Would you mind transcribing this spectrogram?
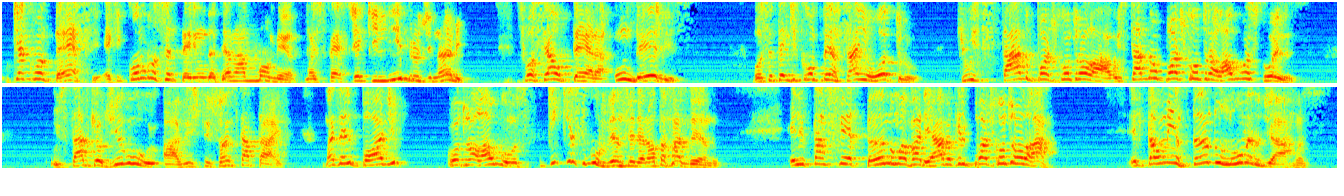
O que acontece é que, como você tem em um determinado momento uma espécie de equilíbrio dinâmico, se você altera um deles, você tem que compensar em outro que o Estado pode controlar. O Estado não pode controlar algumas coisas. O Estado, que eu digo, as instituições estatais. Mas ele pode controlar algumas. O que, que esse governo federal está fazendo? Ele está afetando uma variável que ele pode controlar. Ele está aumentando o número de armas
